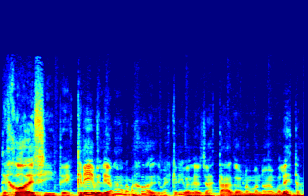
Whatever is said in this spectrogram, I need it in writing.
te jodes y te escribe. Le digo, no, no me jode, que me escriba, ya está, no, no me molesta.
